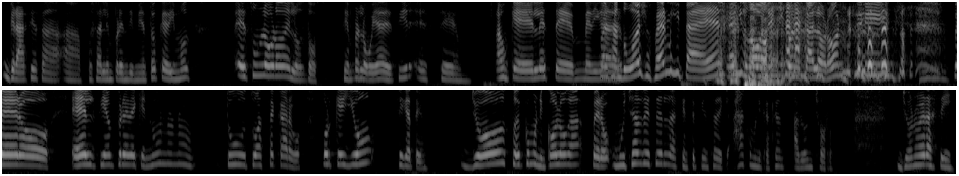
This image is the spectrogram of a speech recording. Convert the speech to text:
gracias a, pues al emprendimiento que dimos. Es un logro de los dos, siempre lo voy a decir, este, aunque él, este, me diga... Pues anduvo de chofer, mijita, él te ayudó, y con el calorón. Sí. Pero él siempre de que, no, no, no, tú, tú hazte cargo. Porque yo, fíjate, yo soy comunicóloga, pero muchas veces la gente piensa de que, ah, comunicación, hablo un chorro. Yo no era así.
